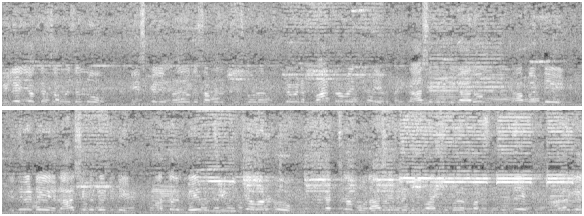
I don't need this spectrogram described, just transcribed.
విలేజ్ యొక్క సమస్యలను తీసుకెళ్ళి ప్రజల యొక్క సమస్యలు తీసుకోవడం ముఖ్యమైన పాత్ర వహించింది రాజశేఖర రెడ్డి గారు. కాబట్టి ఎందుకంటే రాజశేఖర రెడ్డిని అతను మేము జీవించే వరకు ఖచ్చితంగా రాజశేఖర రెడ్డి మర్చిపోయే పరిస్థితి ఉంది. అలాగే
